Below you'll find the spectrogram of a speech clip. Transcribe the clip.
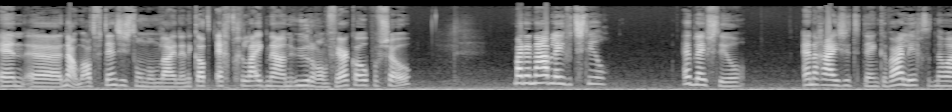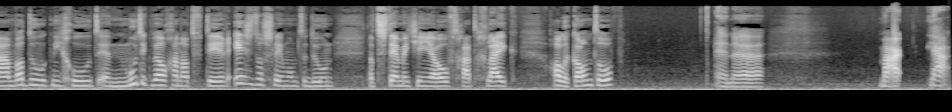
En uh, nou, mijn advertenties stonden online. En ik had echt gelijk na een uur al een verkoop of zo. Maar daarna bleef het stil. Het bleef stil. En dan ga je zitten denken, waar ligt het nou aan? Wat doe ik niet goed? En moet ik wel gaan adverteren? Is het wel slim om te doen? Dat stemmetje in je hoofd gaat gelijk alle kanten op. En, uh, maar ja,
